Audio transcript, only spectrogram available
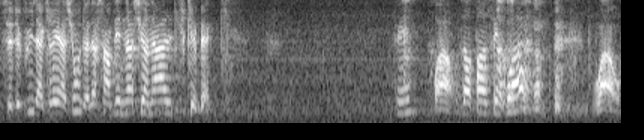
c'est depuis la création de l'Assemblée nationale du Québec. Puis, wow. vous en pensez quoi? wow!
